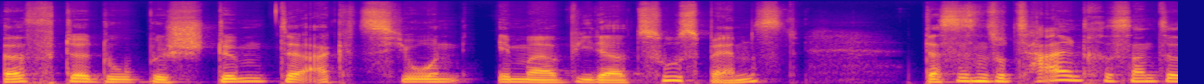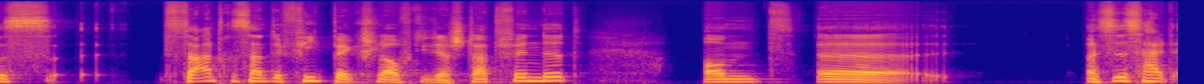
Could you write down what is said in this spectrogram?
öfter du bestimmte Aktionen immer wieder zuspammst. Das ist ein total interessantes, total interessante Feedback-Schlaufe, die da stattfindet. Und äh, es ist halt,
